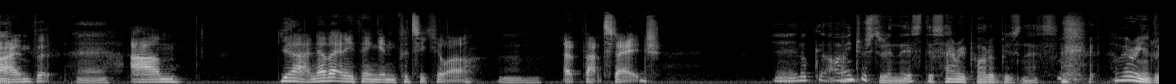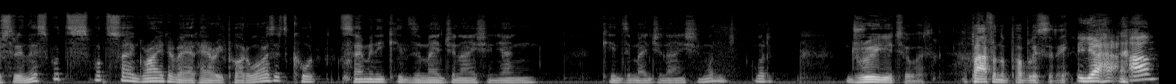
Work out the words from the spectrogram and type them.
time. But Yeah. um, yeah, never anything in particular Mm. at that stage. Yeah, look, I'm interested in this, this Harry Potter business. I'm very interested in this. What's what's so great about Harry Potter? Why has it caught so many kids' imagination, young kids' imagination? What what drew you to it, apart from the publicity? Yeah. Um,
